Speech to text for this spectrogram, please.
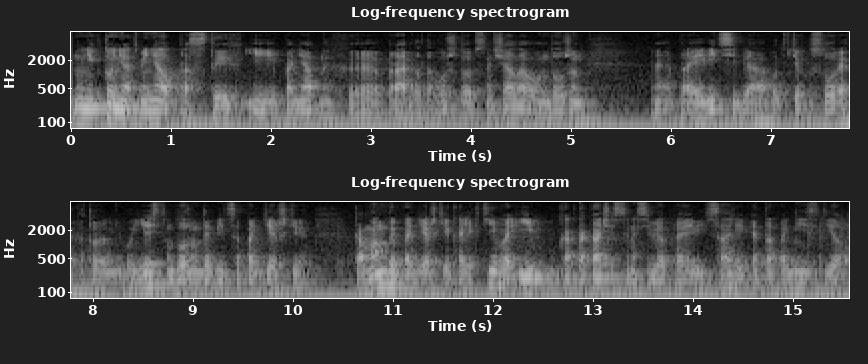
Но никто не отменял простых и понятных э, правил того, что сначала он должен Э, проявить себя вот в тех условиях, которые у него есть. Он должен добиться поддержки команды, поддержки коллектива и как-то качественно себя проявить. Сари этого не сделал.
